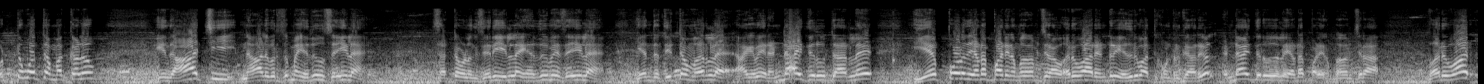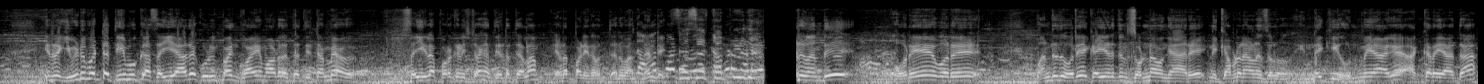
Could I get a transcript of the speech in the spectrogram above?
ஒட்டுமொத்த மக்களும் இந்த ஆட்சி நாலு வருஷமா எதுவும் செய்யல. சட்ட ஒழுங்கு சரியில்லை எதுவுமே செய்யல. எந்த திட்டம் வரல. ஆகவே ரெண்டாயிரத்தி இருபத்தி ஆறுல எப்பொழுது எடப்பாடி முதலமைச்சராக வருவார் என்று எதிர்பார்த்து கொண்டிருக்கிறார்கள். ரெண்டாயிரத்தி இருபதுல எடப்பாடி முதலமைச்சராக வருவார். இன்றைக்கு விடுபட்ட திமுக செய்யாத குறிப்பாக கோயம் திட்டமே செய்யல புறக்கணிச்சிட்டாங்க. திட்டத்தை எல்லாம் எடப்பாடி வந்து தருவாங்க நன்றி வந்து ஒரே ஒரு வந்தது ஒரே கையெழுத்துன்னு சொன்னவங்க யாரு? இன்னைக்கு அப்படி சொல்லுவாங்க. இன்னைக்கு உண்மையாக அக்கறையாக தான்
